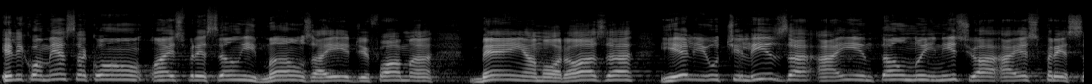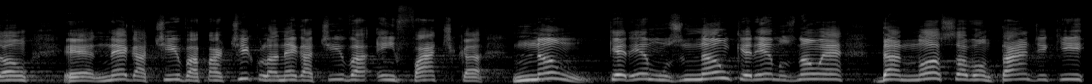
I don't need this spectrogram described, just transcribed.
Ele começa com a expressão irmãos aí de forma bem amorosa, e ele utiliza aí então no início a, a expressão é, negativa, a partícula negativa enfática, não queremos, não queremos, não é da nossa vontade que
